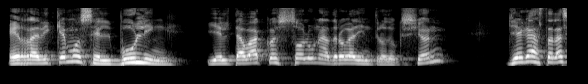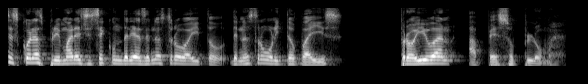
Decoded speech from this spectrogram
Erradiquemos el bullying y el tabaco es solo una droga de introducción. Llega hasta las escuelas primarias y secundarias de nuestro, bonito, de nuestro bonito país. Prohíban a peso pluma.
